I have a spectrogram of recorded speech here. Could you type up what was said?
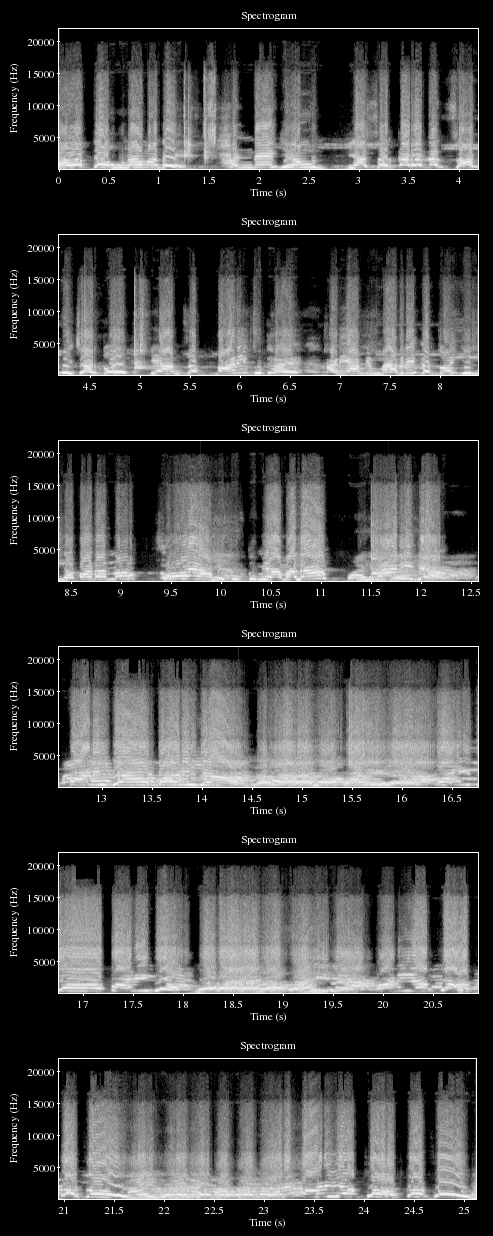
तळपत्या उन्हामध्ये हंडे घेऊन या सरकारांना जाब विचारतोय की आमचं पाणी कुठं आहे? आणि आम्ही मागणी करतोय की लबाडांना होय आम्ही तुम्ही आम्हाला पाणी द्या. पाणी द्या पाणी द्या पाणी द्या पाणी द्या पाणी आमच्या हक्काचं अरे पाणी आमच्या हक्काचं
